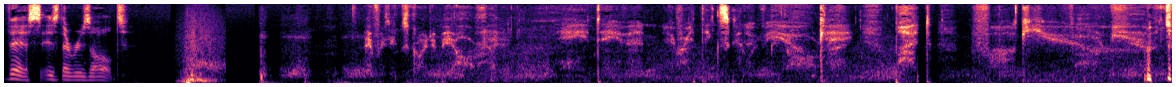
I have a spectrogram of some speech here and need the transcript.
this is the result. Everything's going to be all right. Hey, David, everything's gonna be okay. But fuck you. Fuck you too.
